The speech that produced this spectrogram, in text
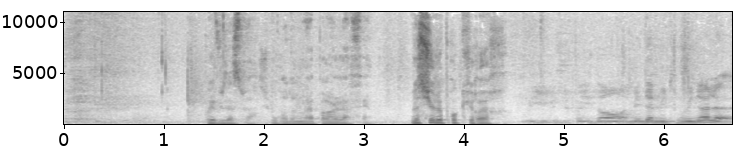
Vous pouvez vous asseoir, je vous redonne la parole à la fin. Monsieur le procureur, Oui, Monsieur le Président, Mesdames du tribunal,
